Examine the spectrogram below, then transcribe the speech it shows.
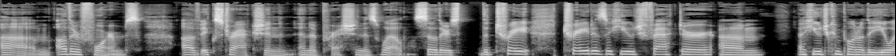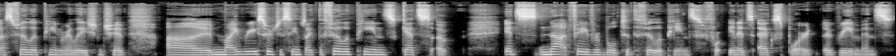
um, other forms of extraction and oppression as well. So, there's the trade. Trade is a huge factor. Um, a huge component of the U.S. Philippine relationship. Uh, in my research, it seems like the Philippines gets a, it's not favorable to the Philippines for in its export agreements.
